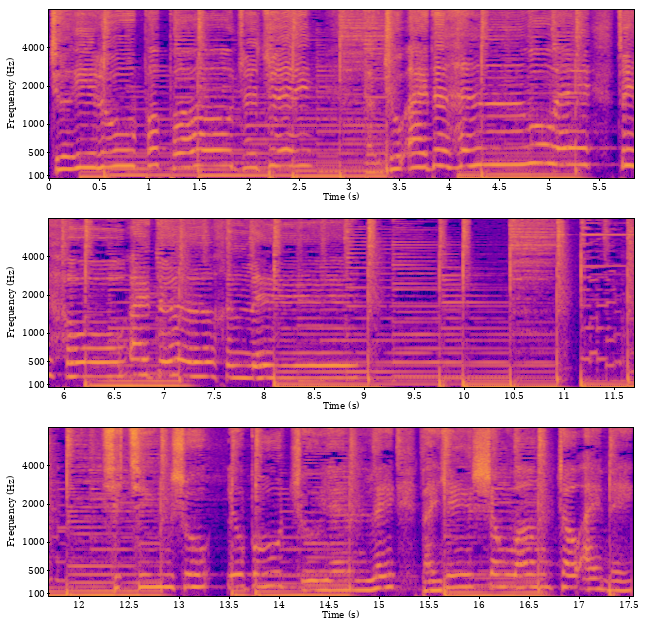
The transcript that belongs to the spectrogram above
这一路跑跑追追，当初爱得很无畏，最后爱得很累。写情书留不住眼泪，半夜上网找暧昧。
